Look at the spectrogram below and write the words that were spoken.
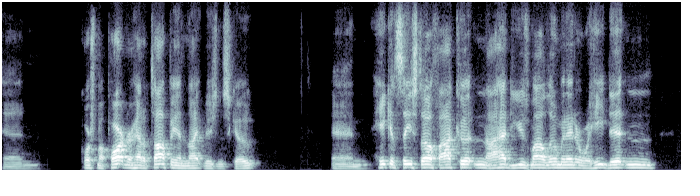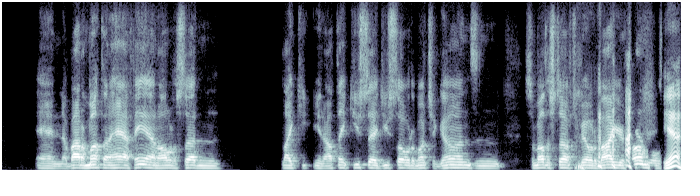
And of course, my partner had a top end night vision scope and he could see stuff I couldn't. I had to use my illuminator where he didn't. And about a month and a half in, all of a sudden, like you know, I think you said you sold a bunch of guns and some other stuff to be able to buy your thermals. yeah.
